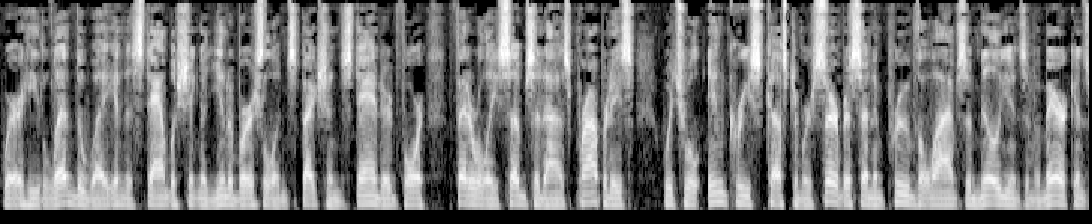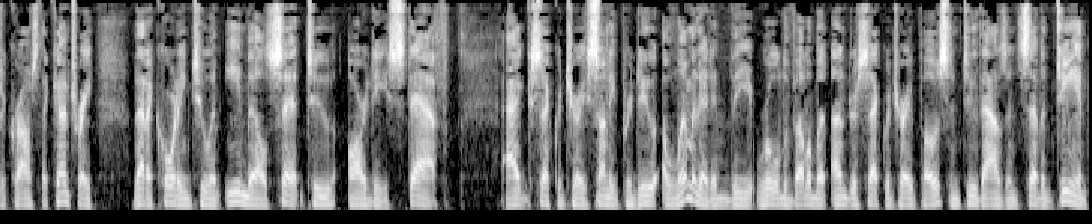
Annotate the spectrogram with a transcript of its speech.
where he led the way in establishing a universal inspection standard for federally subsidized properties, which will increase customer service and improve the lives of millions of Americans across the country. That according to an email sent to RD staff. Ag Secretary Sonny Perdue eliminated the Rural Development Undersecretary post in 2017,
